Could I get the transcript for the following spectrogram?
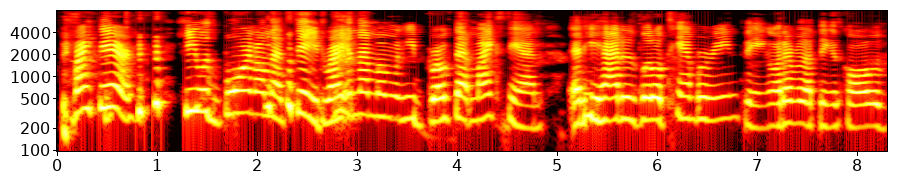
right there. he was born on that stage, right in that moment when he broke that mic stand and he had his little tambourine thing, or whatever that thing is called.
